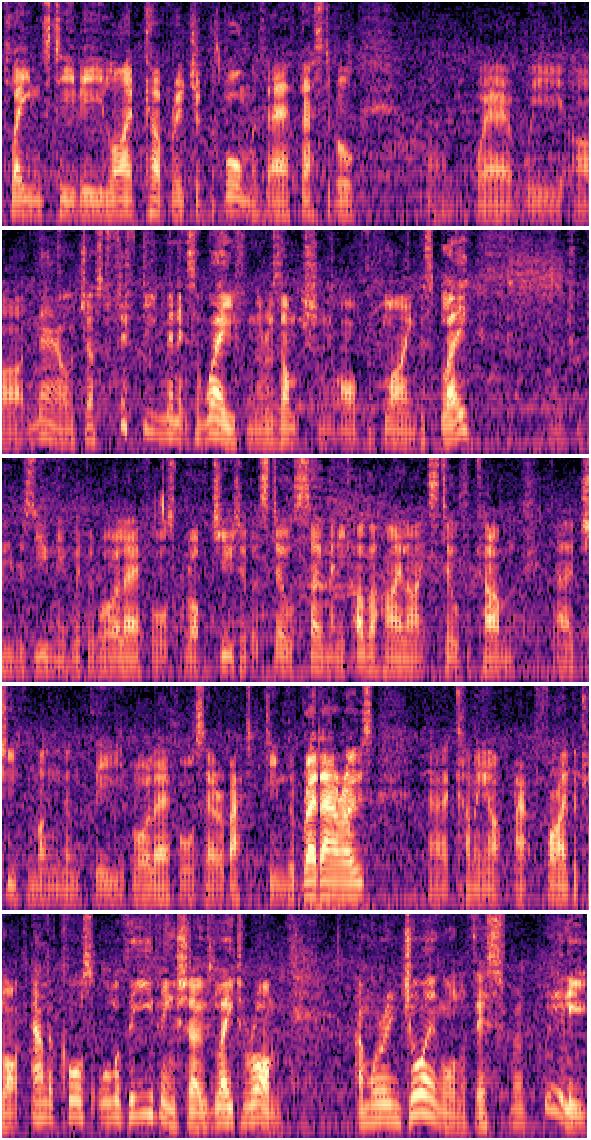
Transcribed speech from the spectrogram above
Planes TV live coverage of the Bournemouth Air Festival, um, where we are now just 15 minutes away from the resumption of the flying display, which will be resuming with the Royal Air Force Grob Tutor, but still so many other highlights still to come. Uh, chief among them, the Royal Air Force aerobatic team, the Red Arrows, uh, coming up at 5 o'clock, and of course all of the evening shows later on. And we're enjoying all of this from a really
